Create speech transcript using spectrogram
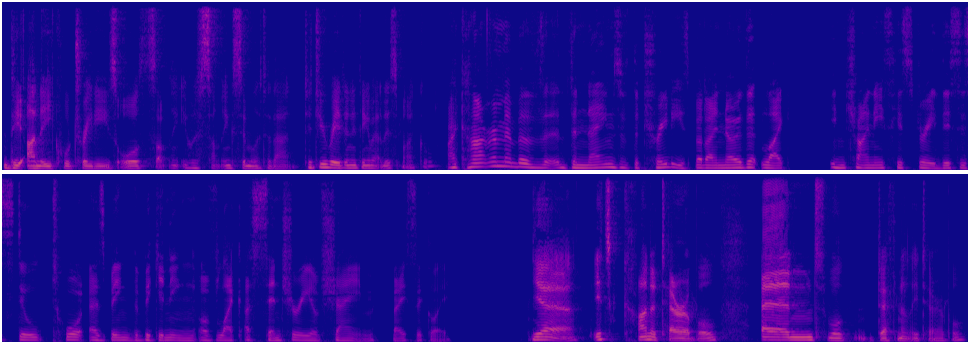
the unequal treaties or something. It was something similar to that. Did you read anything about this, Michael? I can't remember the the names of the treaties, but I know that like in Chinese history, this is still taught as being the beginning of like a century of shame, basically. Yeah, it's kind of terrible, and well, definitely terrible.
